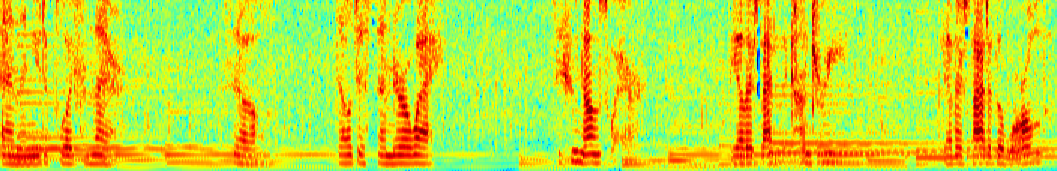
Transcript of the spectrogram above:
and then you deploy from there. So, they'll just send her away. To who knows where. The other side of the country, the other side of the world.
